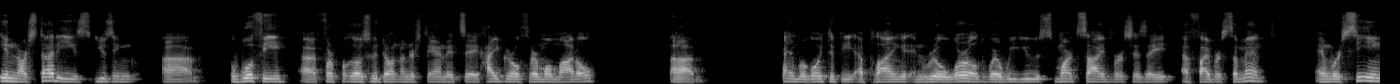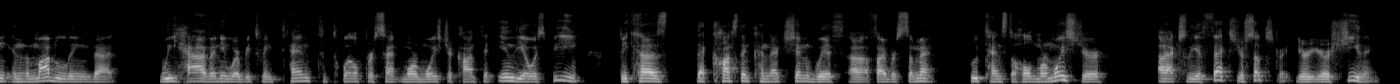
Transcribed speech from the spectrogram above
in our studies using uh, WUFI, uh, for those who don't understand, it's a hygrothermal model. Um, and we're going to be applying it in real world where we use SmartSide versus a, a fiber cement. And we're seeing in the modeling that we have anywhere between 10 to 12% more moisture content in the OSB because that constant connection with uh, fiber cement, who tends to hold more moisture, actually affects your substrate, your, your sheathing.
